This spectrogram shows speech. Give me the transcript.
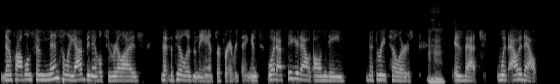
no problem. So mentally, I've been able to realize that the pill isn't the answer for everything. And what I figured out on the the three pillars mm-hmm. is that without a doubt,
